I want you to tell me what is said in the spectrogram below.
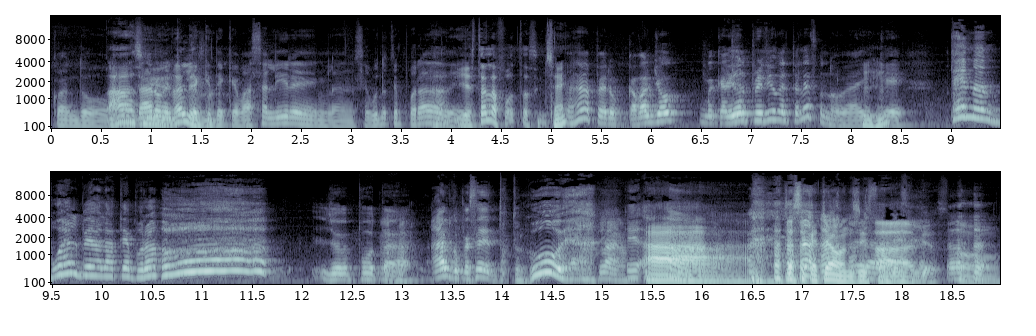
Cuando Ah, mandaron sí, el en Alias, de, que, ¿no? de que va a salir en la segunda temporada Ah, de... y está la foto, sí. ¿Sí? Ajá, pero cabal yo me cayó el preview en el teléfono, ¿verdad? y que Tenan vuelve a la temporada. ¡Ah! Yo, puta, algo pensé en Doctor Who. Claro. Eh, Ah, Jessica Jones, sí, está Ah, bien. Dios. No.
